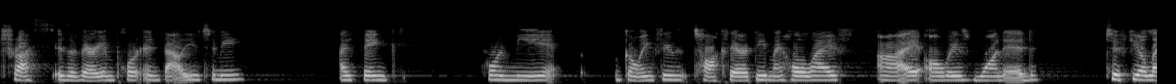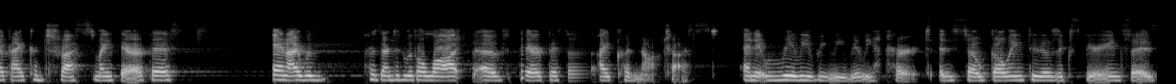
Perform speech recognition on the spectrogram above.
trust is a very important value to me. I think for me, going through talk therapy my whole life, I always wanted to feel like I could trust my therapists. And I was presented with a lot of therapists I could not trust. And it really, really, really hurt. And so going through those experiences,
